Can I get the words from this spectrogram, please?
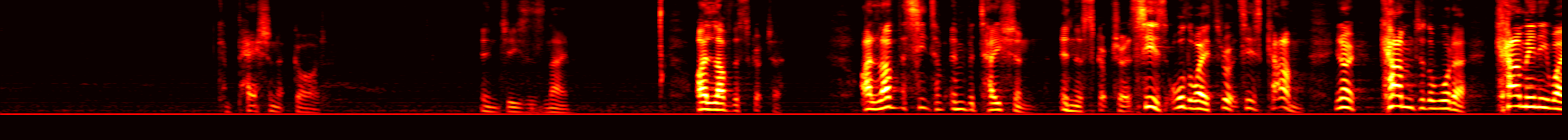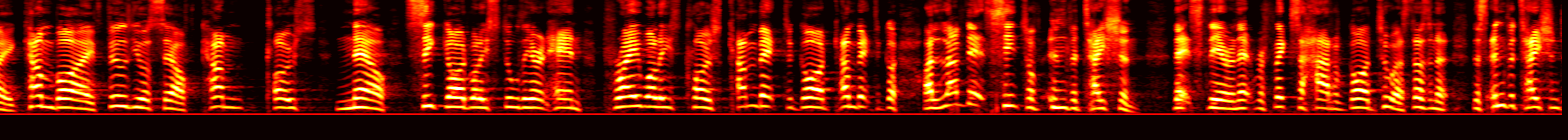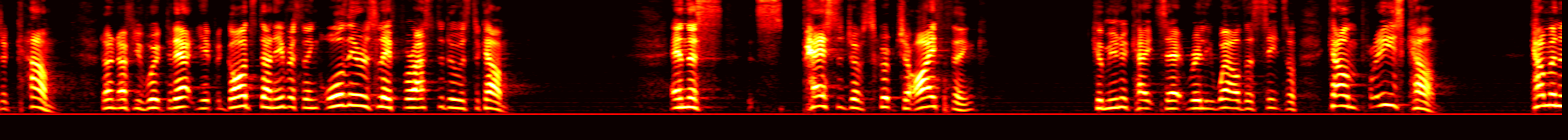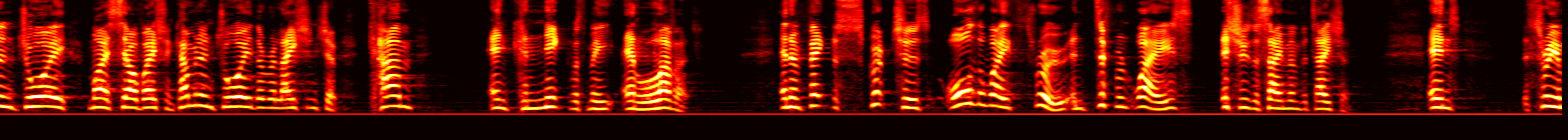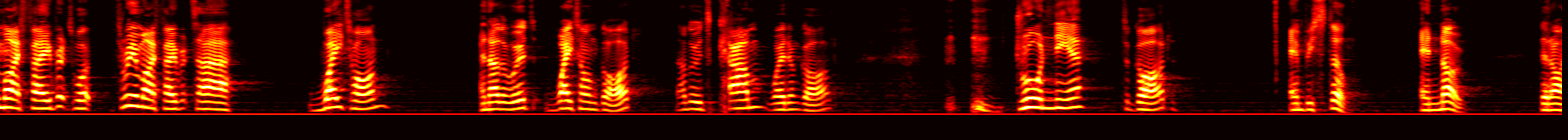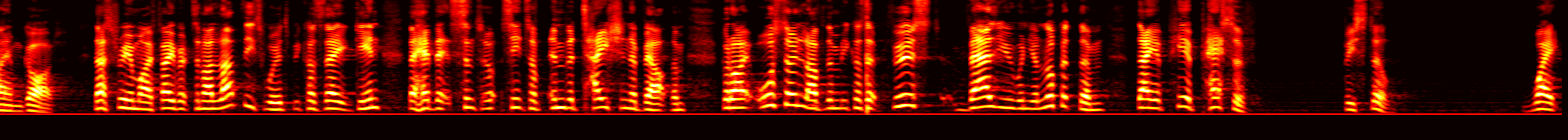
compassionate God. In Jesus' name. I love the scripture. I love the sense of invitation in the scripture. It says all the way through, it says, Come. You know, come to the water. Come anyway. Come by. Fill yourself. Come close now. Seek God while He's still there at hand. Pray while He's close. Come back to God. Come back to God. I love that sense of invitation that's there, and that reflects the heart of God to us, doesn't it? This invitation to come. Don't know if you've worked it out yet, but God's done everything. All there is left for us to do is to come. And this passage of Scripture, I think, communicates that really well the sense of, come, please come. Come and enjoy my salvation. Come and enjoy the relationship. Come and connect with me and love it. And in fact, the scriptures, all the way through, in different ways, issue the same invitation. And three of my favorites, what three of my favorites are wait on, in other words, wait on God. In other words, come, wait on God. Draw near to God and be still and know that I am God. That's three of my favorites. And I love these words because they, again, they have that sense of, sense of invitation about them. But I also love them because at first value, when you look at them, they appear passive. Be still. Wait.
